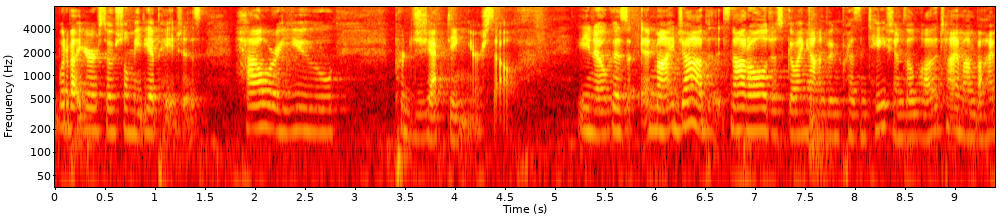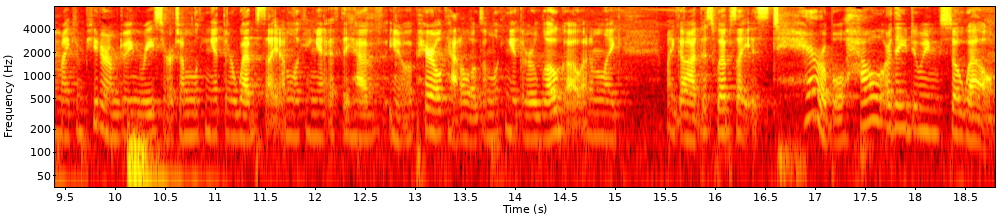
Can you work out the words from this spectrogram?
What about your social media pages? How are you projecting yourself? You know, because in my job, it's not all just going out and doing presentations. A lot of the time, I'm behind my computer. I'm doing research. I'm looking at their website. I'm looking at if they have, you know, apparel catalogs. I'm looking at their logo, and I'm like, my God, this website is terrible. How are they doing so well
